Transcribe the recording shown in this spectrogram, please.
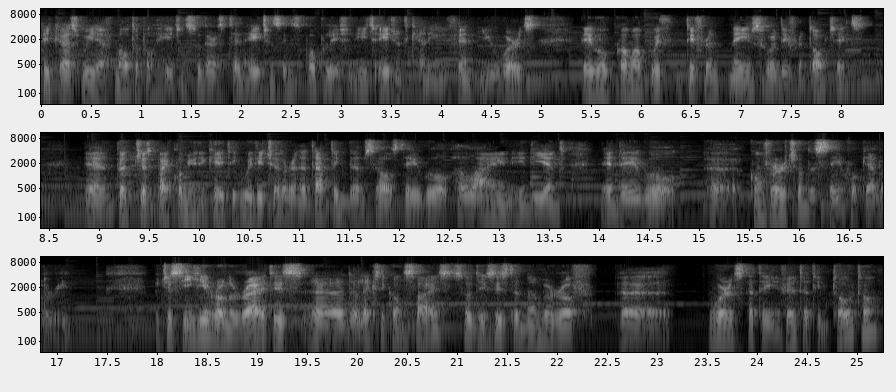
because we have multiple agents, so there's 10 agents in this population, each agent can invent new words. They will come up with different names for different objects And, but just by communicating with each other and adapting themselves, they will align in the end and they will uh, converge on the same vocabulary. What you see here on the right is uh, the lexicon size. So this is the number of uh, words that they invented in total.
